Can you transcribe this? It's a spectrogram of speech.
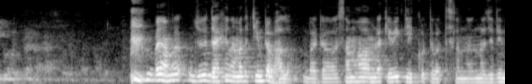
ভাই আমরা যদি দেখেন আমাদের টিমটা ভালো বাট সামহাও আমরা কেউই ক্লিক করতে পারতেছিলাম না। আমরা যেদিন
